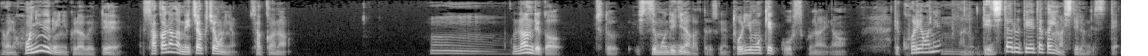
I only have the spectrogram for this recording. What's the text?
なんかね、哺乳類に比べて、魚がめちゃくちゃ多いの。魚。うーん。なんでか、ちょっと質問できなかったですけど、鳥も結構少ないな。で、これをね、うんあの、デジタルデータ化今してるんですって。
